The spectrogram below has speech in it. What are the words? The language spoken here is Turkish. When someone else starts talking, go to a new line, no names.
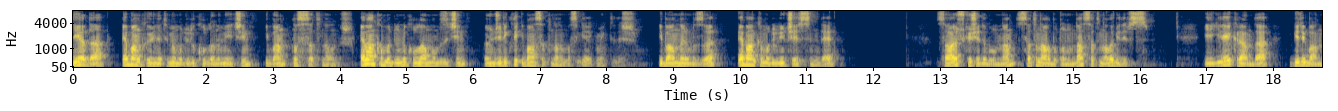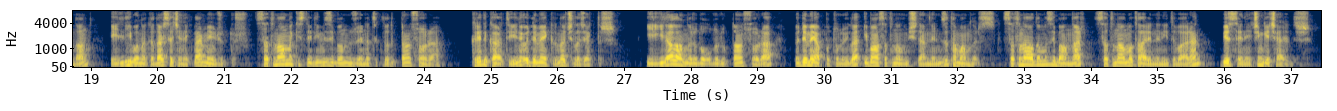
DIA'da e-banka yönetimi modülü kullanımı için IBAN nasıl satın alınır? E-banka modülünü kullanmamız için öncelikle IBAN satın alınması gerekmektedir. IBAN'larımızı e-banka modülü içerisinde sağ üst köşede bulunan satın al butonundan satın alabiliriz. İlgili ekranda bir IBAN'dan 50 IBAN'a kadar seçenekler mevcuttur. Satın almak istediğimiz IBAN'ın üzerine tıkladıktan sonra kredi kartı ile ödeme ekranı açılacaktır. İlgili alanları doldurduktan sonra ödeme yap butonuyla IBAN satın alım işlemlerimizi tamamlarız. Satın aldığımız IBAN'lar satın alma tarihinden itibaren bir sene için geçerlidir.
